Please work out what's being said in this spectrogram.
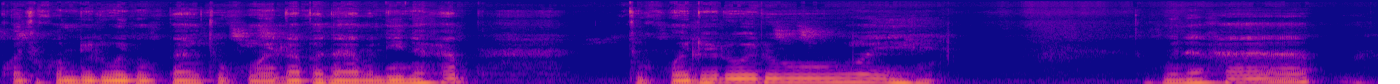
ขอให้ทุกคนรวยๆปังๆถูกหวยลาพนาวันนี้นะครับ ถูกหวยรวยๆรวยถูกหวยนะครับ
